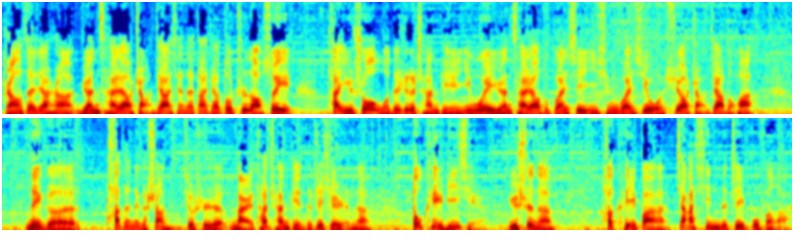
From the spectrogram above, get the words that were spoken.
然后再加上原材料涨价，现在大家都知道，所以他一说我的这个产品因为原材料的关系、疫情关系，我需要涨价的话，那个他的那个上就是买他产品的这些人呢，都可以理解。于是呢，他可以把加薪的这部分啊，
